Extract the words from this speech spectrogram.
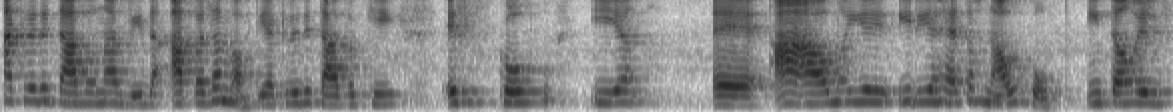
acreditavam na vida após a morte e acreditavam que esse corpo ia, é, a alma ia, iria retornar ao corpo. Então eles,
